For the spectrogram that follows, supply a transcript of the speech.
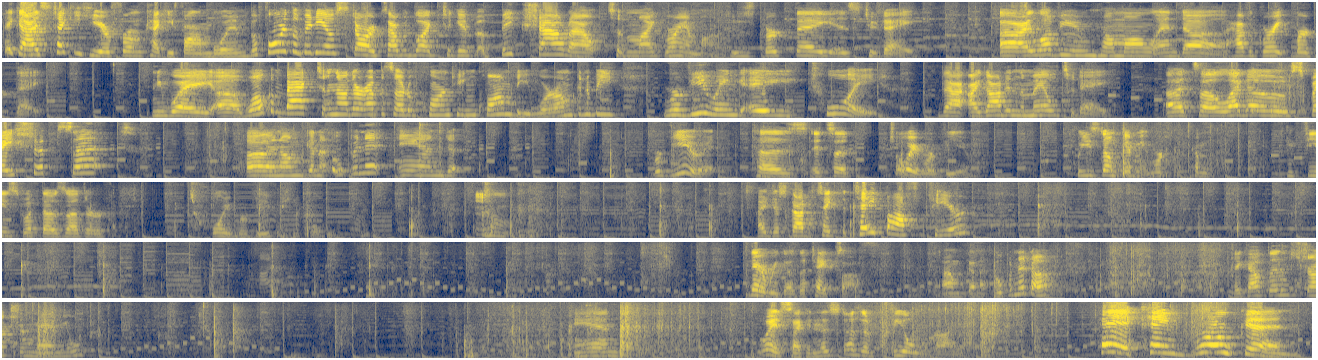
Hey guys, Techie here from Techie Farm Boy, and before the video starts, I would like to give a big shout out to my grandma, whose birthday is today. Uh, I love you, Mama, and uh, have a great birthday. Anyway, uh, welcome back to another episode of Quarantine Comedy, where I'm gonna be reviewing a toy that I got in the mail today. Uh, it's a Lego spaceship set. Uh, and I'm gonna open it and review it, because it's a toy review. Please don't get me confused with those other toy review people. I just gotta take the tape off of here. There we go, the tape's off. I'm gonna open it up. Take out the instruction manual. And wait a second, this doesn't feel right. Hey, it came broken!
